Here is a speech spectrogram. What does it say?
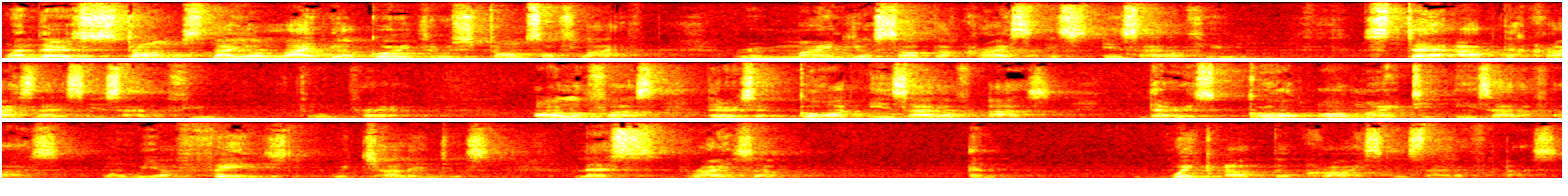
When there's storms that your life, you are going through storms of life, remind yourself that Christ is inside of you. Stir up the Christ that is inside of you through prayer. All of us, there is a God inside of us. There is God Almighty inside of us. When we are faced with challenges, let's rise up and wake up the Christ inside of us.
